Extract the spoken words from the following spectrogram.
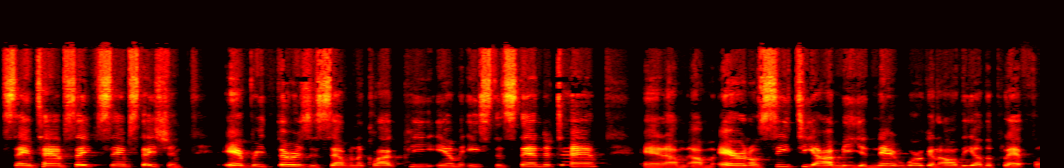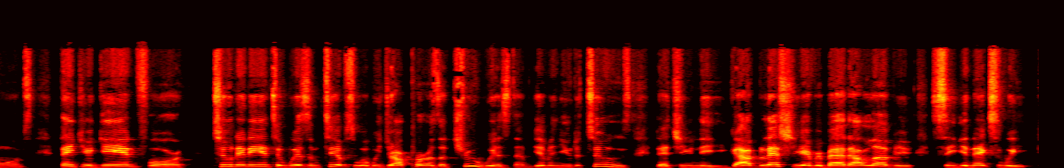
same time, same, station every Thursday, 7 o'clock p.m. Eastern Standard Time. And I'm, I'm airing on CTR Media Network and all the other platforms. Thank you again for tuning in to Wisdom Tips, where we drop pearls of true wisdom, giving you the tools that you need. God bless you, everybody. I love you. See you next week.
